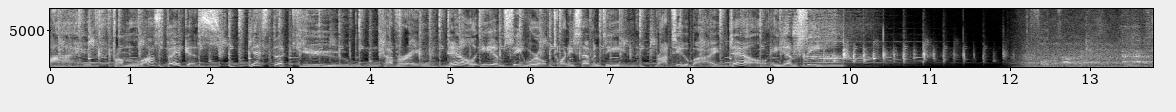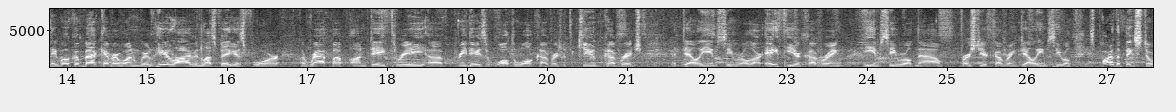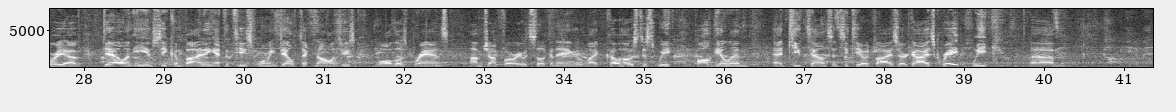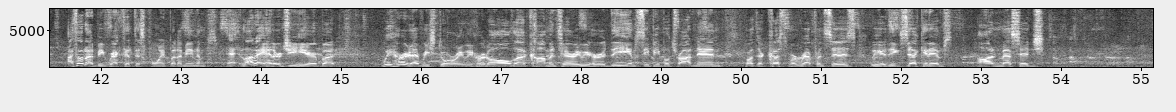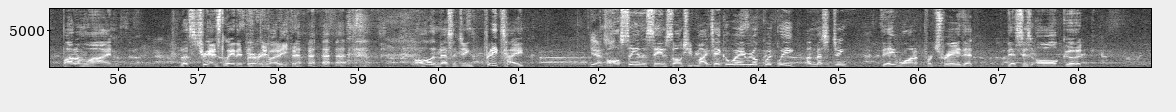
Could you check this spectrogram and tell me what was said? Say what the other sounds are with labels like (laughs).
Live from Las Vegas, it's theCUBE. Covering Dell EMC World 2017. Brought to you by Dell EMC. Okay, welcome back everyone. We're here live in Las Vegas for the wrap up on day three of three days of wall-to-wall -wall coverage with theCUBE coverage at Dell EMC World. Our eighth year covering EMC World now, first year covering Dell EMC World. It's part of the big story of Dell and EMC combining entities, forming Dell Technologies, all those brands. I'm John Furrier with SiliconANGLE. My co-host this week, Paul Gillin and Keith Townsend, CTO Advisor. Guys, great week. Um, I thought I'd be wrecked at this point, but I mean, a lot of energy here, but we heard every story. We heard all the commentary. We heard the EMC people trotting in about their customer references. We hear the executives on message. Bottom line, let's translate it for everybody. (laughs) (laughs) all the messaging, pretty tight. Yes. All singing the same song sheet. My takeaway real quickly on messaging, they want to portray that this is all good.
